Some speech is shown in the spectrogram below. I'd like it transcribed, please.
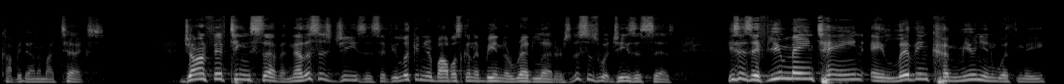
copied down in my text. John 15, 7. Now, this is Jesus. If you look in your Bible, it's going to be in the red letters. This is what Jesus says. He says, If you maintain a living communion with me,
